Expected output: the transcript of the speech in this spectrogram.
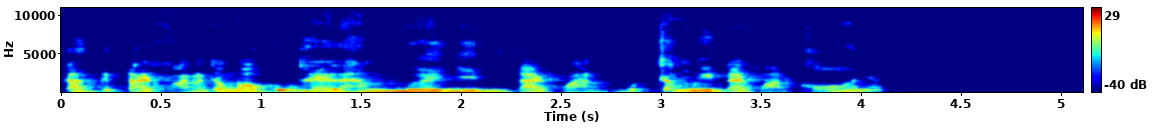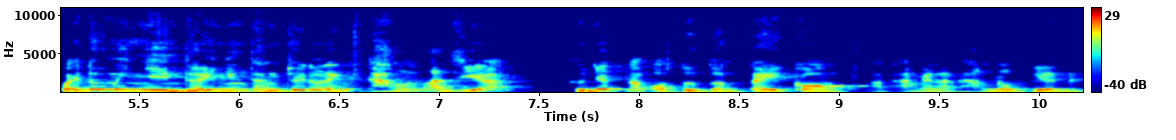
các cái tài khoản ở trong đó cụ thể là hàng 10.000 tài khoản 100.000 tài khoản có nhé vậy tôi mới nhìn thấy những thằng trader đánh thắng là gì ạ? Thứ nhất là có tư tưởng cày com, là thằng ấy là thắng đầu tiên này.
